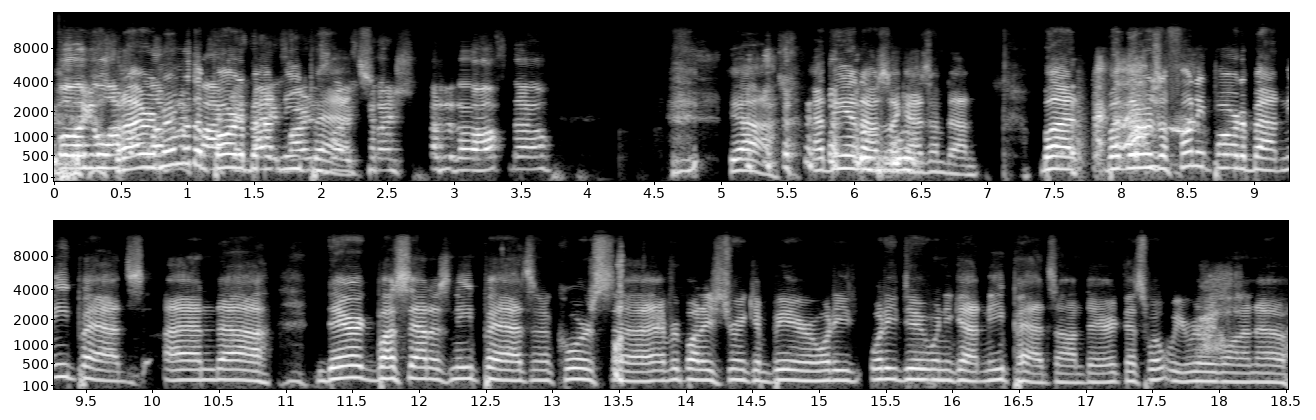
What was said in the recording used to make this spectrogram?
Well, like 11 But I remember the part about night, knee Marty's pads. Like, Can I shut it off now? yeah at the end i was like guys i'm done but but there was a funny part about knee pads and uh derek busts out his knee pads and of course uh, everybody's drinking beer what do you what do you do when you got knee pads on derek that's what we really want to know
